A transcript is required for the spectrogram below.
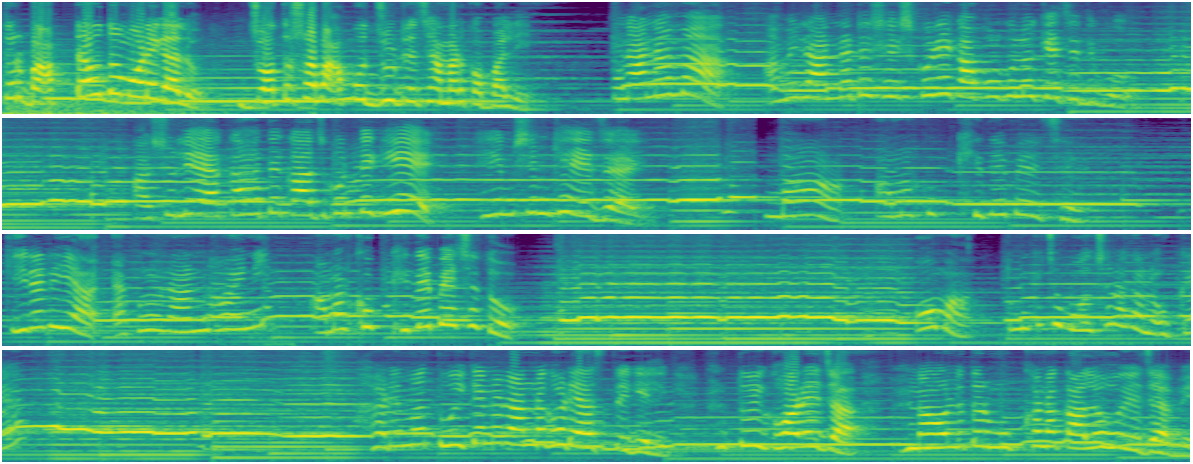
তোর বাপটাও তো মরে গেল যত সব আপদ জুটেছে আমার কপালে। না না মা আমি রান্নাটা শেষ করে কাপড়গুলো কেচে দেব। আসলে একা হাতে কাজ করতে গিয়ে হিমশিম খেয়ে যাই মা আমার খুব খিদে পেয়েছে। কি রে রিয়া এখনও রান্না হয়নি? আমার খুব খিদে পেয়েছে তো। ও মা তুমি কিছু বলছো না কেন ওকে? আরে মা তুই কেন রান্নাঘরে আসতে গেলি? তুই ঘরে যা না হলে তোর মুখখানা কালো হয়ে যাবে।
